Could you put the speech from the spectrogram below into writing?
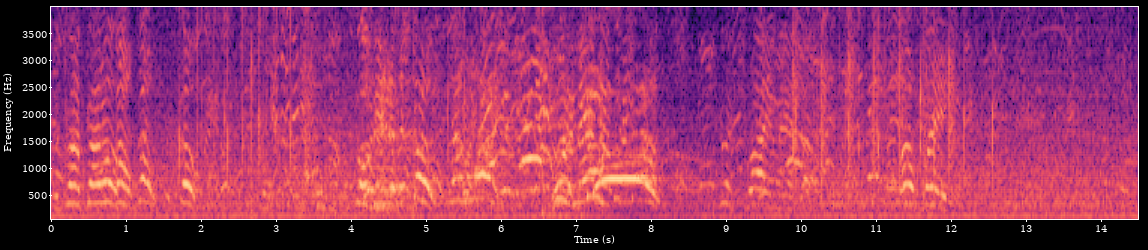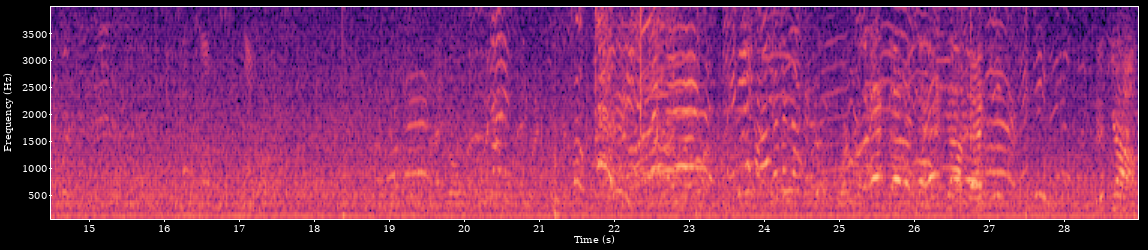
Good job, Go, go. Let's go. Let's go, Amanda. Let's go. Down the line. Good, Amanda. Good job. Good try, Amanda. Well played. Good job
